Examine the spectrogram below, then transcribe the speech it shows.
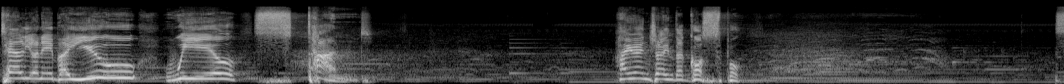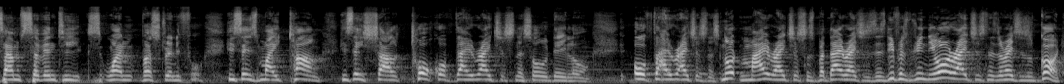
Tell your neighbor, you will stand. Are you enjoying the gospel? Psalm 71, verse 24. He says, My tongue, he says, shall talk of thy righteousness all day long. Of thy righteousness. Not my righteousness, but thy righteousness. There's a difference between your righteousness and the righteousness of God.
